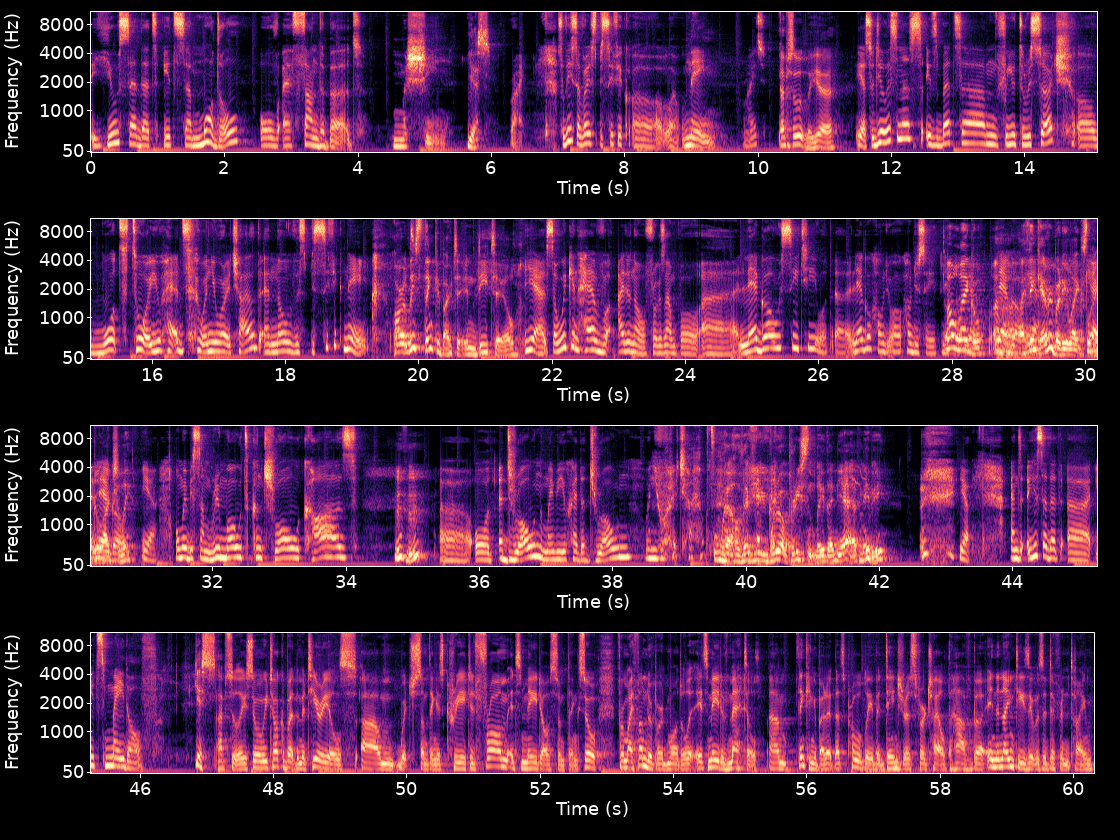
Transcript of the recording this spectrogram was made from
you said that it's a model of a Thunderbird machine. Yes. Right. So, this is a very specific uh, well, name, right? Absolutely, yeah. Yeah, so dear listeners, it's better um, for you to research uh, what toy you had when you were a child and know the specific name. Or at least think about it in detail. Yeah, so we can have, I don't know, for example, uh, Lego City. What uh, Lego? How do you, how do you say it? Oh, Lego. Yeah. Uh-huh. Lego. I think yeah. everybody likes Yeah, Lego, actually. Yeah, or maybe some remote control cars. Mm-hmm. Uh, or a drone. Maybe you had a drone when you were a child. Well, if you grew up recently, then yeah, maybe. yeah, and you said that uh, it's made of. Yes, absolutely. So when we talk about the materials um, which something is created from, it's made of something. So for my Thunderbird model, it's made of metal. Um, thinking about it, that's probably a bit dangerous for a child to have, but in the 90s, it was a different time.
